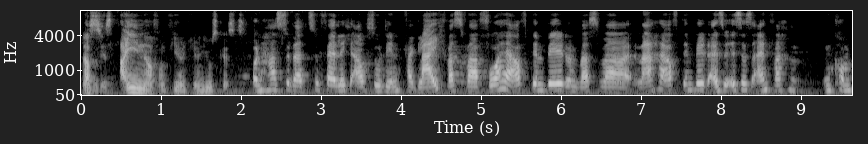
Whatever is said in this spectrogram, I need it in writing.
das ist jetzt einer von vielen, vielen Use Cases. Und hast du da zufällig auch so den Vergleich, was war vorher auf dem Bild und was war nachher auf dem Bild? Also ist es einfach ein, ein,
